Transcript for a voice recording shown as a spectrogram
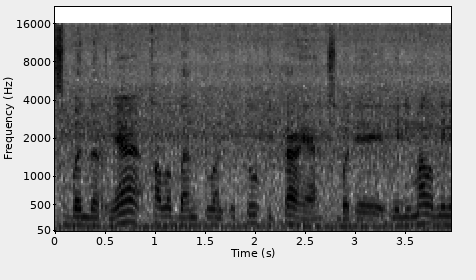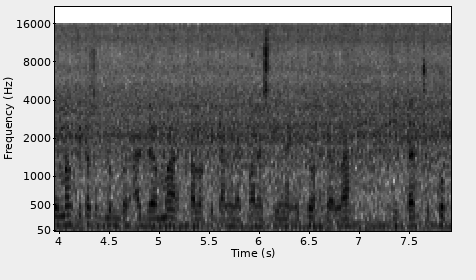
Sebenarnya kalau bantuan itu kita ya sebagai minimal minimal kita sebelum beragama kalau kita ngeliat Palestina itu adalah kita cukup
